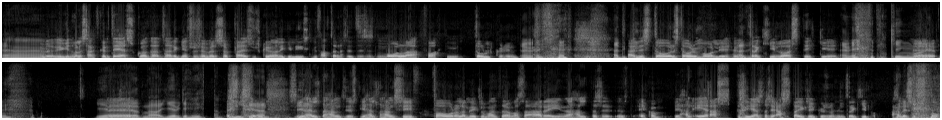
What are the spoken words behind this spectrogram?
uh, við getum alveg sagt hver þetta er sko, það, það er ekki eins og sem verið surprise við skrifum það ekki í lýsingu þáttarna þetta er sérst móla fucking dólkurinn þetta er þetta er stóri stóri móli, 100 kíló að stykki. Þetta er King Móli ég hef ekki, eh, hérna, ég hef ekki hitt hann ég, ég, held að hann, þú veist, ég held að hann sé fáralega miklu vandræðum að reyna að halda sig veist, eitthvað, hann er alltaf, ég held að sé alltaf í kringum svona 100 kíló. Hann er svo stór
